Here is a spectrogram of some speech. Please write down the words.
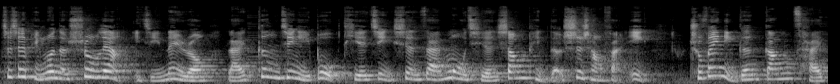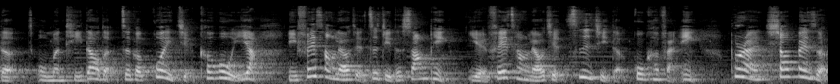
这些评论的数量以及内容，来更进一步贴近现在目前商品的市场反应。除非你跟刚才的我们提到的这个柜姐客户一样，你非常了解自己的商品，也非常了解自己的顾客反应，不然消费者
